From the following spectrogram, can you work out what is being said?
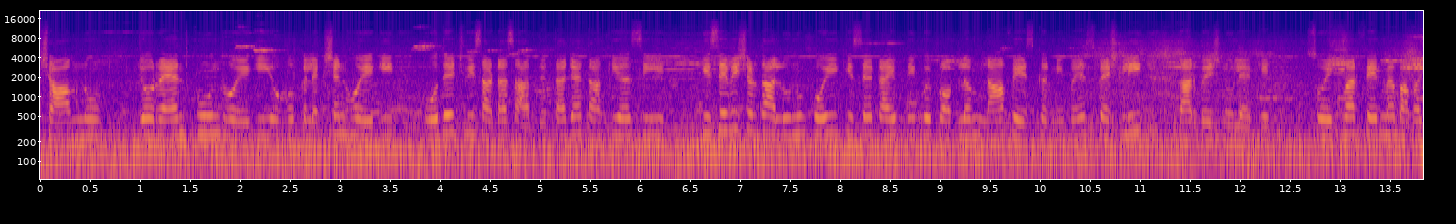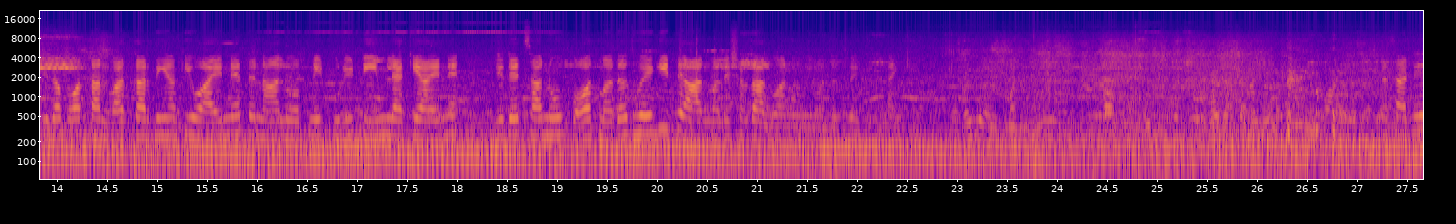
ਸ਼ਾਮ ਨੂੰ ਜੋ ਰਹਿੰਦ ਖੂੰਦ ਹੋਏਗੀ, ਉਹ ਕਲੈਕਸ਼ਨ ਹੋਏਗੀ, ਉਹਦੇ 'ਚ ਵੀ ਸਾਡਾ ਸਾਥ ਦਿੱਤਾ ਜਾਏ ਤਾਂ ਕਿ ਅਸੀਂ ਕਿਸੇ ਵੀ ਸ਼ਰਧਾਲੂ ਨੂੰ ਕੋਈ ਕਿਸੇ ਟਾਈਪ ਦੀ ਕੋਈ ਪ੍ਰੋਬਲਮ ਨਾ ਫੇਸ ਕਰਨੀ ਪਏ ਸਪੈਸ਼ਲੀ ਗਾਰਬੇਜ ਨੂੰ ਲੈ ਕੇ। ਸੋ ਇੱਕ ਵਾਰ ਫਿਰ ਮੈਂ ਬਾਬਾ ਜੀ ਦਾ ਬਹੁਤ ਧੰਨਵਾਦ ਕਰਦੀ ਹਾਂ ਕਿ ਉਹ ਆਏ ਨੇ ਤੇ ਨਾਲ ਉਹ ਆਪਣੀ ਪੂਰੀ ਟੀਮ ਲੈ ਕੇ ਆਏ ਨੇ ਜਿਹਦੇ ਸਾਨੂੰ ਬਹੁਤ ਮਦਦ ਹੋਏਗੀ ਤੇ ਆਉਣ ਵਾਲੇ ਸ਼ਰਧਾਲੂਆਂ ਨੂੰ ਵੀ ਮਦਦ ਹੋਏਗੀ। ਥੈਂਕ ਯੂ ਸਾਡੇ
